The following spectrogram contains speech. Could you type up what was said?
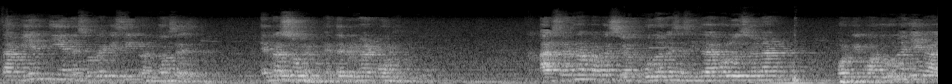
también tiene sus requisitos. Entonces, en resumen, este primer punto. Al ser una profesión, uno necesita evolucionar porque cuando uno llega a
